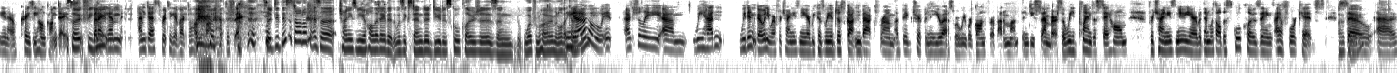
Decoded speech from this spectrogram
you know, crazy Hong Kong days. So for you, but I am I'm desperate to get back to Hong Kong. I have to say. so did this start off as a Chinese New Year holiday that was extended due to school closures and work from home and all that kind no, of thing? No, it actually um, we hadn't we didn't go anywhere for Chinese New Year because we had just gotten back from a big trip in the U.S. where we were gone for about a month in December. So we had planned to stay home for Chinese New Year, but then with all the school closings, I have four kids. Okay. So uh,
